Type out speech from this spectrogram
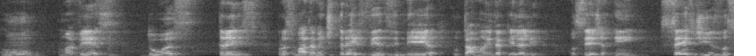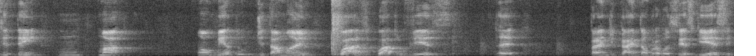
Um, uma vez, duas, três, aproximadamente três vezes e meia o tamanho daquele ali. Ou seja, em seis dias você tem um, uma, um aumento de tamanho quase quatro vezes, é, para indicar então para vocês que esse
